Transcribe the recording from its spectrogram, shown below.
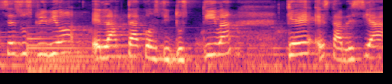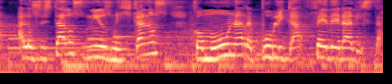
se suscribió el acta constitutiva que establecía a los Estados Unidos mexicanos como una república federalista.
